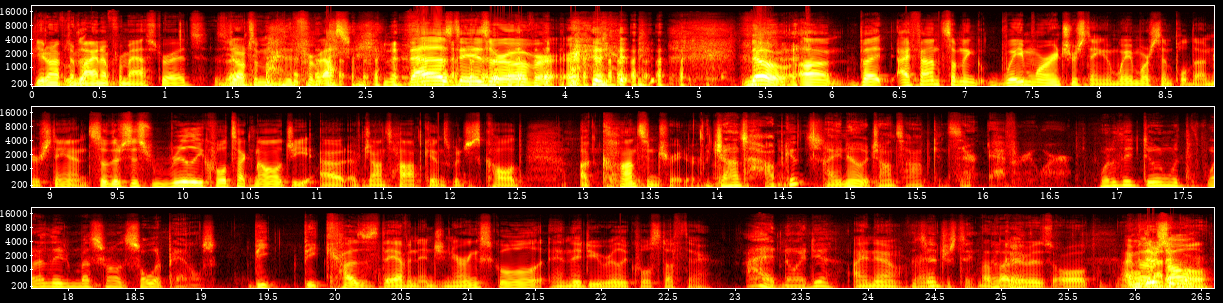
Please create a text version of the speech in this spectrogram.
You don't have to mine them from asteroids. Is You don't have to mind them from astro- Those days are over. no, um, but I found something way more interesting and way more simple to understand. So there's this really cool technology out of Johns Hopkins, which is called a concentrator. Johns Hopkins I know Johns Hopkins; they're everywhere. what are they doing with what are they messing around with solar panels Be- because they have an engineering school and they do really cool stuff there. I had no idea I know. that's right? interesting I thought it was old. I mean, there's thought, a- it was all,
